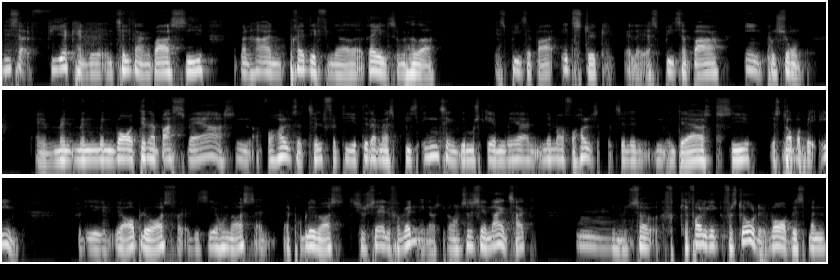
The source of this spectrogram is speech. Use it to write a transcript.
lige så firkantet en tilgang bare at sige, at man har en prædefineret regel, som hedder, jeg spiser bare et stykke, eller jeg spiser bare en portion. Øh, men, men, men hvor den er bare sværere sådan at forholde sig til, fordi det der med at spise ingenting, det er måske mere nemmere at forholde sig til, end, end det er at sige, at jeg stopper ved en. Fordi jeg oplever også, det siger hun også, at, at problemet er også de sociale forventninger. Så når hun så siger nej tak, mm. jamen, så kan folk ikke forstå det. Hvor hvis man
